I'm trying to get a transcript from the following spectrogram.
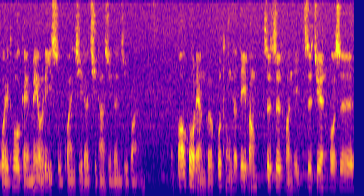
委托给没有隶属关系的其他行政机关，包括两个不同的地方自治团体之间，或是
